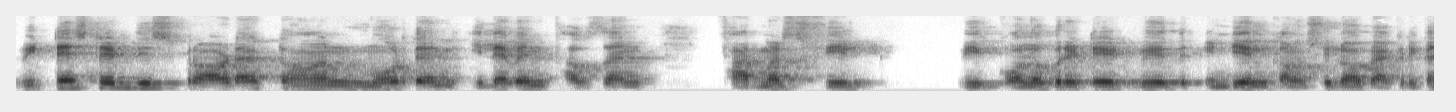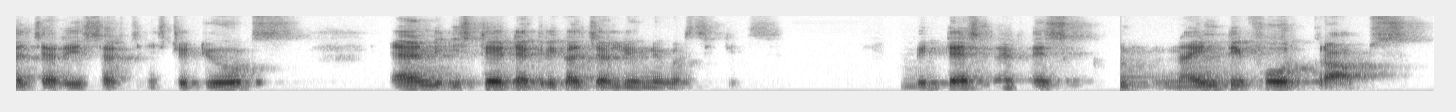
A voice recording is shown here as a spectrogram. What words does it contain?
We tested this product on more than 11,000 farmers' field. We collaborated with Indian Council of Agriculture Research Institutes and state agricultural universities we tested this 94 crops.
